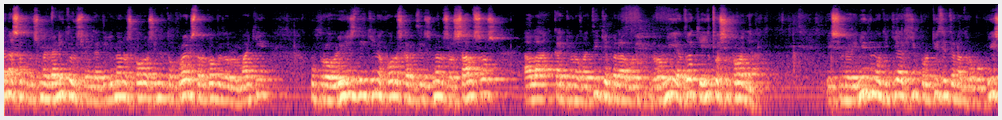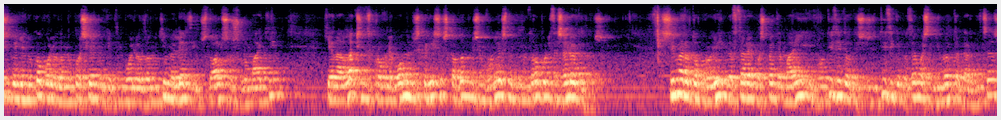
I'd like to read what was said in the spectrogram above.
Ένας από τους μεγαλύτερους και εγκατελειμμένους χώρους είναι το πρώην στρατόπεδο Λουμάκη, που προορίζεται και είναι χώρος χαρακτηρισμένος ως άλσο, αλλά καρκινοβατή και πελαγοδρομή εδώ και 20 χρόνια. Η σημερινή Δημοτική Αρχή προτίθεται να τροποποιήσει το Γενικό Πολεοδομικό Σχέδιο και την Πολεοδομική Μελέτη στο άλσος Λουμάκη και να αλλάξει τις προβλεπόμενες χρήσει κατόπιν συμφωνίας με την Μητρόπολη Θεσσαλιότητας. Σήμερα το πρωί, Δευτέρα 25 Μαου, υποτίθεται ότι συζητήθηκε το θέμα στην κοινότητα Καρδίτσας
